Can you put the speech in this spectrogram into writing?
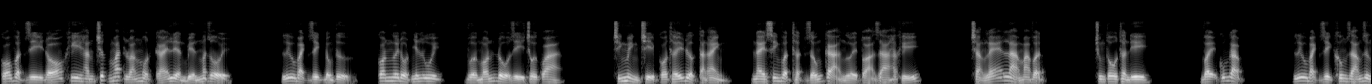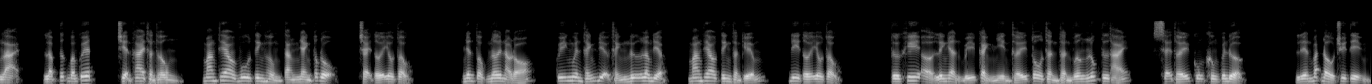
có vật gì đó khi hắn trước mắt loáng một cái liền biến mất rồi lưu bạch dịch đồng tử con ngươi đột nhiên lui vừa món đồ gì trôi qua chính mình chỉ có thấy được tàn ảnh này sinh vật thật giống cả người tỏa ra hắc khí chẳng lẽ là ma vật chúng tô thần đi vậy cũng gặp lưu bạch dịch không dám dừng lại lập tức bấm quyết triển khai thần thông, mang theo vu tinh hồng tăng nhanh tốc độ, chạy tới yêu tộc. Nhân tộc nơi nào đó, quy nguyên thánh địa thánh nữ lâm điệp, mang theo tinh thần kiếm, đi tới yêu tộc. Từ khi ở linh nhận bí cảnh nhìn thấy tô thần thần vương lúc tư thái, sẽ thấy cũng không quên được. Liên bắt đầu truy tìm,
